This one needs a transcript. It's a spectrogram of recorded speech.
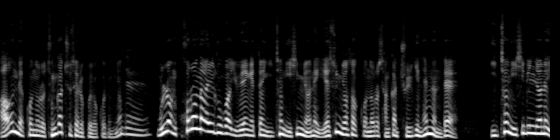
94건으로 증가 추세를 보였거든요. 네. 물론 코로나19가 유행했던 2020년에 66건으로 잠깐 줄긴 했는데 2021년에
